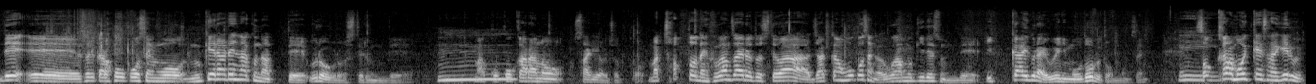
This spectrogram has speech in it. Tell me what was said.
で、えーそれから方向線を抜けられなくなってうろうろしてるんでまあ、ここからの作業をちょっと、まあ、ちょっとね不安材料としては若干方向線が上向きですんで1回ぐらい上に戻ると思うんですねそこからもう一回下げる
